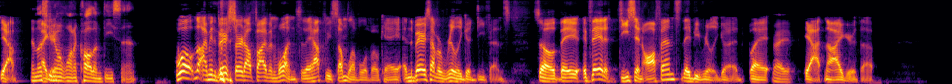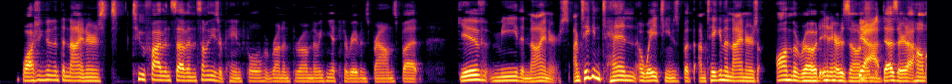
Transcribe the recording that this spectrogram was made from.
Yeah. Unless you don't want to call them decent. Well, no, I mean the Bears started out five and one, so they have to be some level of okay. And the Bears have a really good defense. So they if they had a decent offense, they'd be really good. But Right. yeah, no, I agree with that. Washington at the Niners, two, five, and seven. Some of these are painful. We're running through them. Then we can get to the Ravens, Browns, but give me the Niners. I'm taking 10 away teams, but I'm taking the Niners on the road in Arizona in the desert at home.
